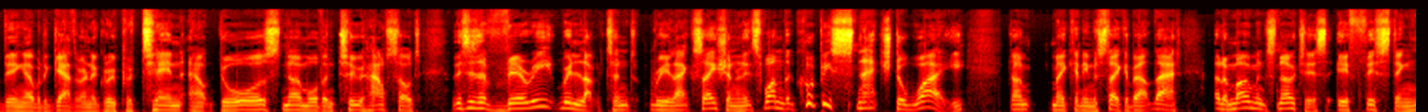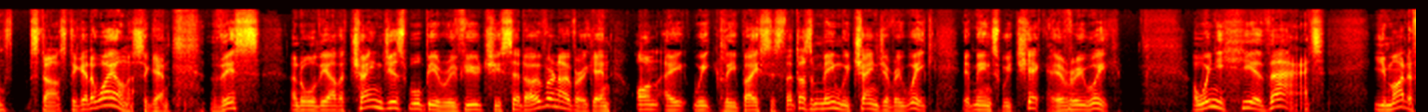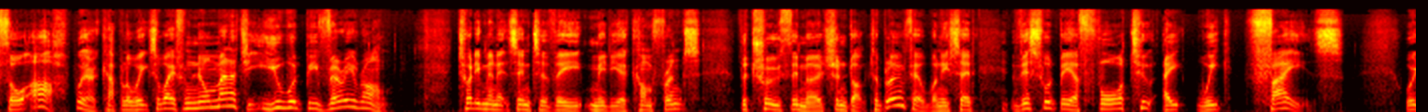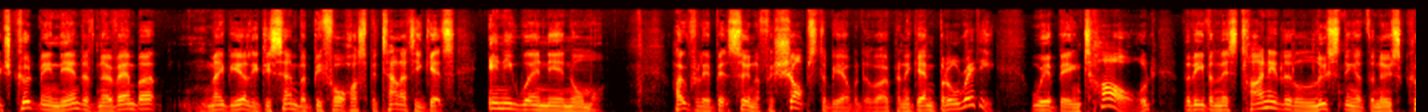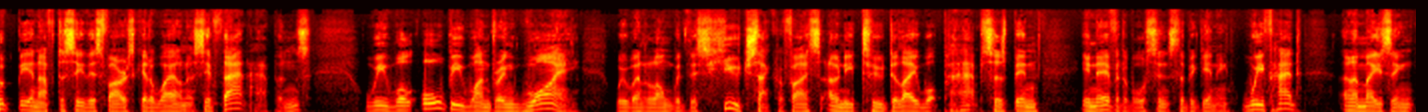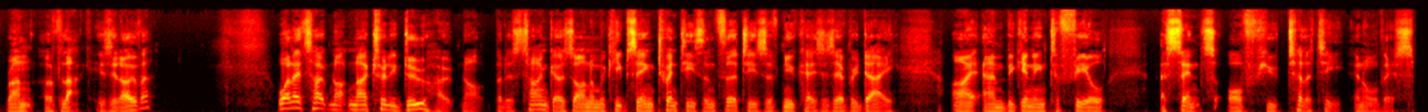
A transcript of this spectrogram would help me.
being able to gather in a group of 10 outdoors, no more than two households. This is a very reluctant relaxation, and it's one that could be snatched away. Don't make any mistake about that. At a moment's notice, if this thing starts to get away on us again. This and all the other changes will be reviewed, she said over and over again, on a weekly basis. That doesn't mean we change every week, it means we check every week. And when you hear that, you might have thought, oh, we're a couple of weeks away from normality. You would be very wrong. 20 minutes into the media conference, the truth emerged from Dr. Bloomfield when he said this would be a four to eight week phase, which could mean the end of November, maybe early December before hospitality gets anywhere near normal. Hopefully, a bit sooner for shops to be able to open again, but already we're being told that even this tiny little loosening of the noose could be enough to see this virus get away on us. If that happens, we will all be wondering why we went along with this huge sacrifice only to delay what perhaps has been inevitable since the beginning. We've had an amazing run of luck. Is it over? Well, let's hope not, and I truly do hope not. But as time goes on and we keep seeing 20s and 30s of new cases every day, I am beginning to feel a sense of futility in all this.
